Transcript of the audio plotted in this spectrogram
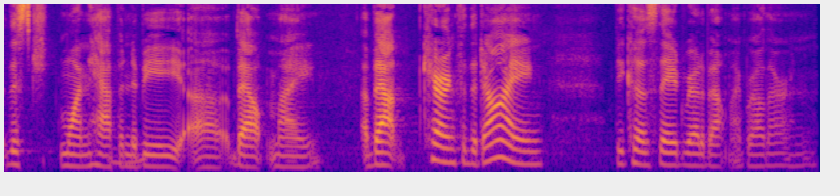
This one happened to be uh, about my about caring for the dying because they had read about my brother and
